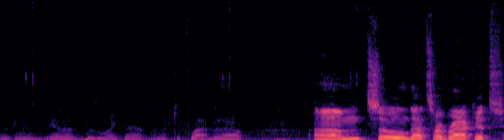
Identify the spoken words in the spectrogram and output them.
Yeah, that doesn't like that. I have to flatten it out. Um, so that's our bracket,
